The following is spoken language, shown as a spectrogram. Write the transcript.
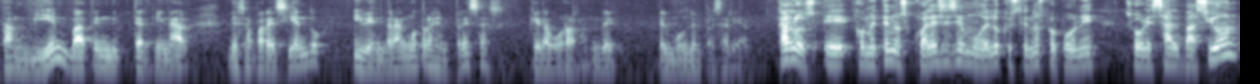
también va a terminar desapareciendo y vendrán otras empresas que elaborarán del mundo empresarial. Carlos, eh, coméntenos cuál es ese modelo que usted nos propone sobre salvación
